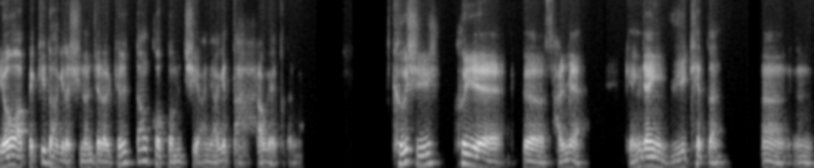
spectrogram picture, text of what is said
여호와 앞에 기도하기를 쉬는 죄를 결단코 범치 아니하겠다라고 했거든요. 그것이 그의 그 삶에 굉장히 유익했던 어, 음,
